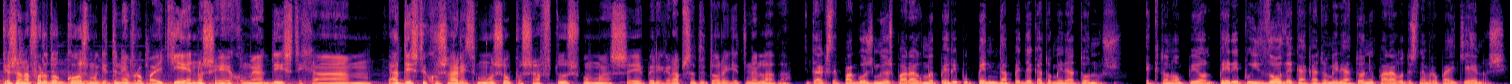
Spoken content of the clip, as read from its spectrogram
Και όσον αφορά τον κόσμο και την Ευρωπαϊκή Ένωση έχουμε αντίστοιχα, αντίστοιχους αριθμούς όπως αυτούς που μας ε, περιγράψατε τώρα για την Ελλάδα. Κοιτάξτε, παγκοσμίως παράγουμε περίπου 55 εκατομμύρια τόνους, εκ των οποίων περίπου οι 12 εκατομμύρια τόνοι παράγονται στην Ευρωπαϊκή Ένωση.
